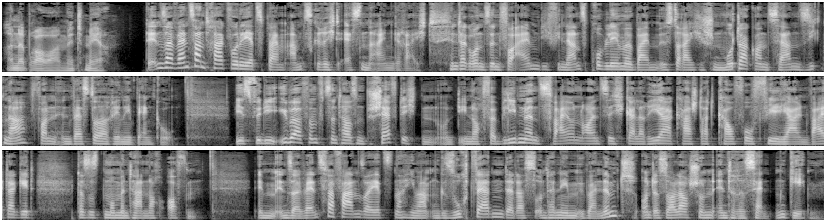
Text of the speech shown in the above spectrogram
Anne Brauer mit mehr. Der Insolvenzantrag wurde jetzt beim Amtsgericht Essen eingereicht. Hintergrund sind vor allem die Finanzprobleme beim österreichischen Mutterkonzern Signa von Investor René Benko. Wie es für die über 15.000 Beschäftigten und die noch verbliebenen 92 Galeria Karstadt Kaufhof Filialen weitergeht, das ist momentan noch offen. Im Insolvenzverfahren soll jetzt nach jemandem gesucht werden, der das Unternehmen übernimmt und es soll auch schon Interessenten geben.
